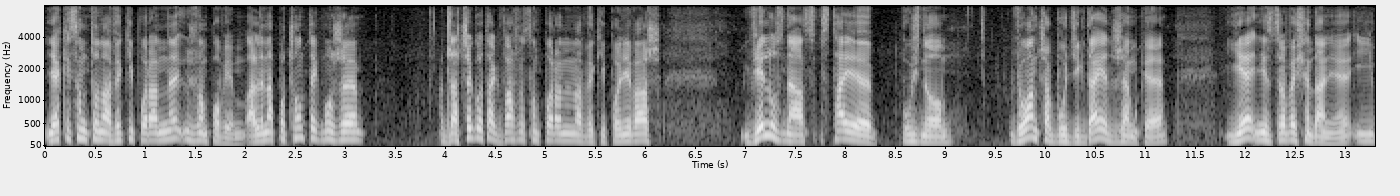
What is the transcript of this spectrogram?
Jakie są to nawyki poranne? Już Wam powiem, ale na początek może dlaczego tak ważne są poranne nawyki? Ponieważ wielu z nas wstaje późno, wyłącza budzik, daje drzemkę, je niezdrowe śniadanie i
